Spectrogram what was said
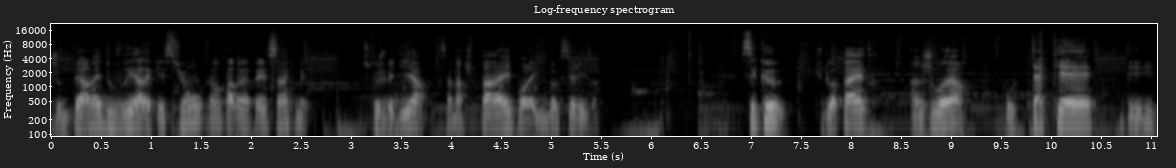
je me permets d'ouvrir la question, là on parle de la PS5, mais ce que je vais dire, ça marche pareil pour la Xbox Series. C'est que tu dois pas être un joueur au taquet des,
